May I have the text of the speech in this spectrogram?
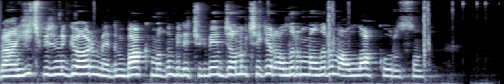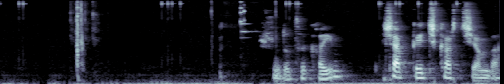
Ben hiçbirini görmedim, bakmadım bile çünkü benim canım çeker alırım alırım Allah korusun. Şunu da takayım. Şapkayı çıkartacağım ben.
